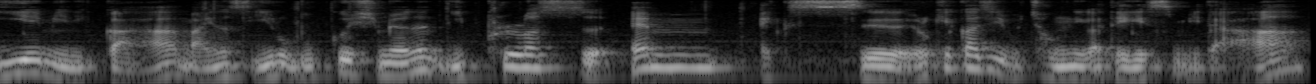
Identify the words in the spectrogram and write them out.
2m이니까 마이너스 2로 묶으시면은 2 플러스 mx 이렇게까지 정리가 되겠습니다.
